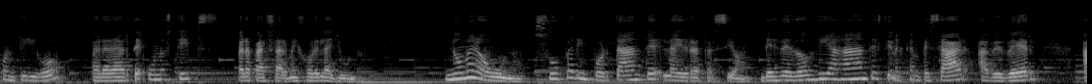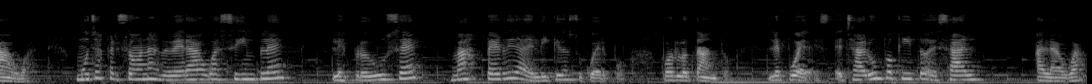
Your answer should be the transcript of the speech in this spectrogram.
contigo para darte unos tips para pasar mejor el ayuno. Número uno, súper importante la hidratación. Desde dos días antes tienes que empezar a beber agua. Muchas personas beber agua simple les produce más pérdida de líquido en su cuerpo. Por lo tanto, le puedes echar un poquito de sal al agua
